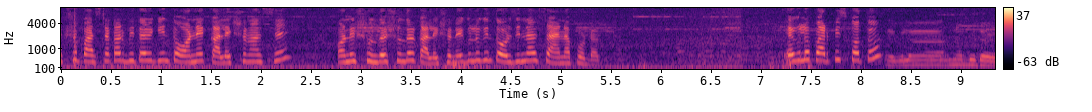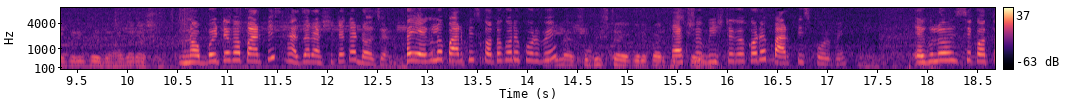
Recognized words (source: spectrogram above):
একশো পাঁচ টাকার ভিতরে কিন্তু অনেক কালেকশন আছে। অনেক সুন্দর সুন্দর কালেকশন এগুলো কিন্তু অরিজিনাল চায়না প্রোডাক্ট এগুলো পার পিস কত? এগুলো নব্বই টাকা করে পড়বে হাজার আশি। নব্বই টাকা পার পিস হাজার আশি টাকা ডজন ভাই এগুলো পার পিস কত করে পড়বে? এগুলো একশো বিশ টাকা করে পার পিস একশো বিশ টাকা করে পার পিস পড়বে। এগুলো হচ্ছে কত?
